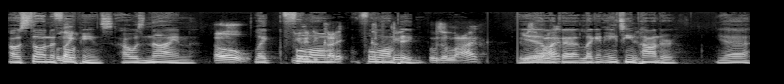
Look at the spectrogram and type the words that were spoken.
I was still in the Like- Philippines. I was nine, oh, like full on, full Cut on pig. It was alive. It was Yeah, alive? like a like an eighteen pounder. Yeah,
